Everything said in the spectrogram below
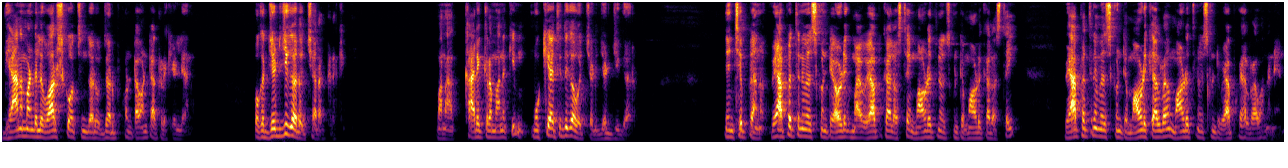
ధ్యాన మండలి వార్షికోత్సవం జరుపు జరుపుకుంటామంటే అక్కడికి వెళ్ళాను. ఒక జడ్జి గారు వచ్చారు అక్కడికి. మన కార్యక్రమానికి ముఖ్య అతిథిగా వచ్చాడు జడ్జి గారు. నేను చెప్పాను వేపత్తిని వేసుకుంటే ఆవిడకి మా వేపకాయలు వస్తాయి మామిడితిని వేసుకుంటే మామిడికాయలు వస్తాయి. వేపత్తిని వేసుకుంటే మామిడికాయలు రావు మామిడితిని వేసుకుంటే వేపకాయలు రావు నేను.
